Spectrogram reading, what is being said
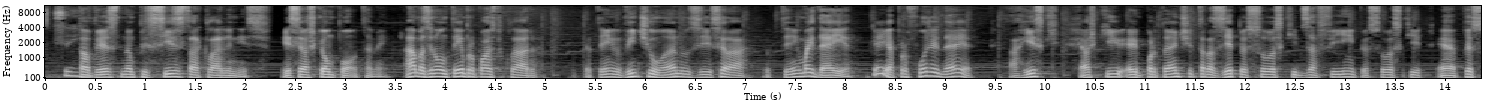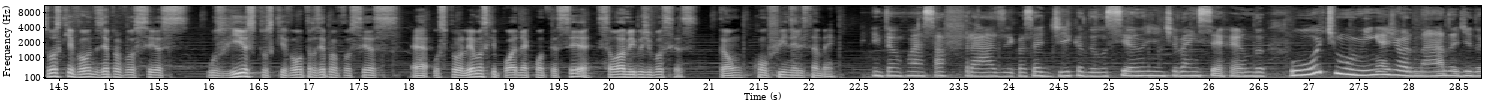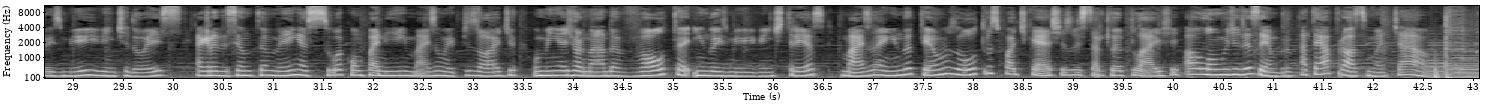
Sim. Talvez não precise estar claro no início. Esse eu acho que é um ponto também. Ah, mas eu não tenho propósito claro. Eu tenho 21 anos e, sei lá, eu tenho uma ideia. Ok, aprofunde a ideia. Arrisque. Eu acho que é importante trazer pessoas que desafiem, pessoas que, é, pessoas que vão dizer para vocês os riscos, que vão trazer para vocês é, os problemas que podem acontecer, são amigos de vocês. Então, confie neles também. Então, com essa frase, com essa dica do Luciano, a gente vai encerrando o último Minha Jornada de 2022. Agradecendo também a sua companhia em mais um episódio. O Minha Jornada volta em 2023, mas ainda temos outros podcasts do Startup Life ao longo de dezembro. Até a próxima. Tchau!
